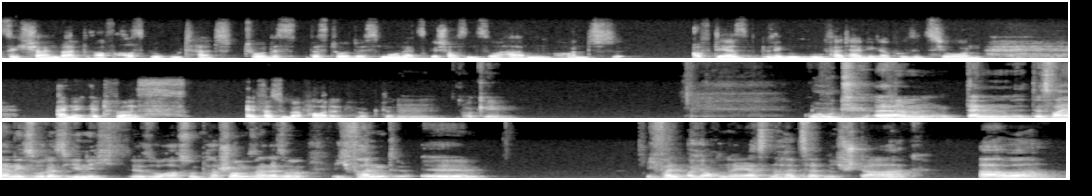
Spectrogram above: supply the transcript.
sich scheinbar darauf ausgeruht hat, Tor des, das Tor des Monats geschossen zu haben und auf der linken Verteidigerposition eine etwas etwas überfordert wirkte. Hm, okay. Gut, ähm, dann, das war ja nicht so, dass ihr nicht so auch so ein paar Chancen hattet. Also ich fand, äh, ich fand euch auch in der ersten Halbzeit nicht stark, aber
